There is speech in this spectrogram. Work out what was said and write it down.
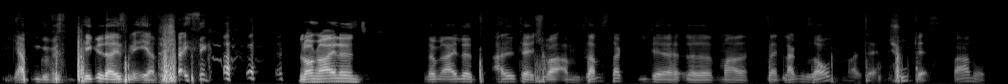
Ich habe einen gewissen Pegel, da ist mir eher scheißegal. Long Island. Long Island, Alter, ich war am Samstag wieder äh, mal seit langem saufen, Alter. Shooters, Bahnhof.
